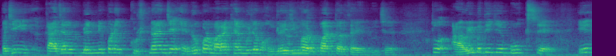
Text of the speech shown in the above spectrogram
પછી કાજલબેનની પણ એક કૃષ્ણાન છે, એનું પણ મારા ખ્યાલ મુજબ અંગ્રેજીમાં રૂપાંતર થયેલું છે. તો આવી બધી જે બુક્સ છે, એ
